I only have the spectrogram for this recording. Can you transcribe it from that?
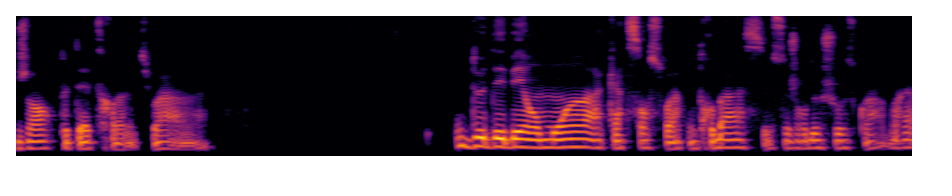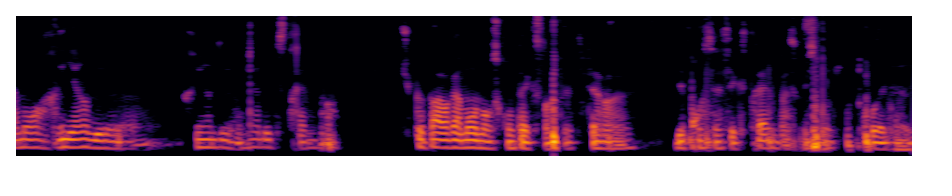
genre peut-être, tu vois, 2 dB en moins à 400 sur la contrebasse, ce genre de choses, quoi. Vraiment rien de rien de rien d'extrême, quoi. Tu peux pas vraiment dans ce contexte en fait faire euh, des process extrêmes parce que sinon tu te trouves avec un,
